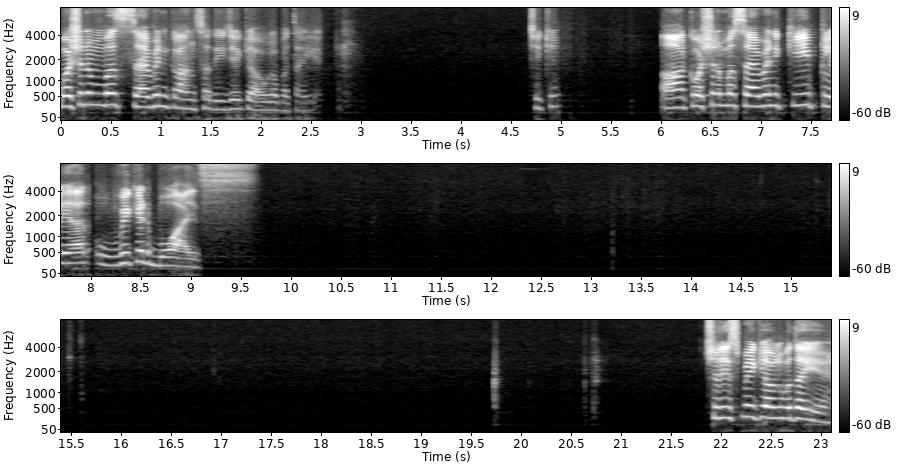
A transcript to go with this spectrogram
क्वेश्चन नंबर सेवन का आंसर दीजिए, क्या होगा बताइए। ठीक है? Question number seven keep clear wicket boys चलिए, इसमें क्या होगा बताइए?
